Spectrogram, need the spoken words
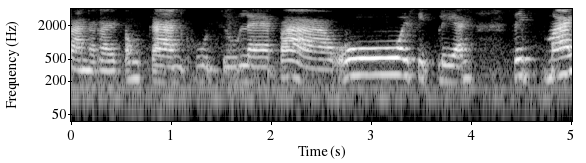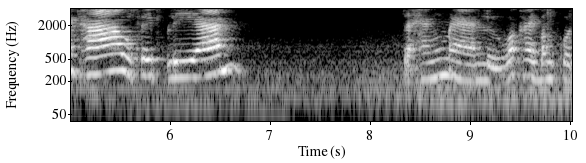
การอะไรต้องการคุณดูแลเปล่าโอ้ยสิบเหรียญ สิบไม้เท้าสิบเหรียญแต่แฮงแมนหรือว่าใครบางคน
